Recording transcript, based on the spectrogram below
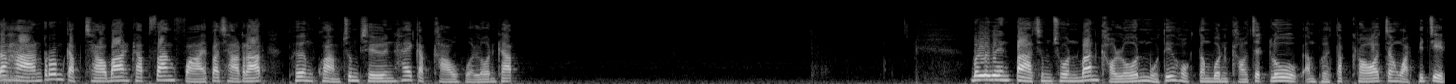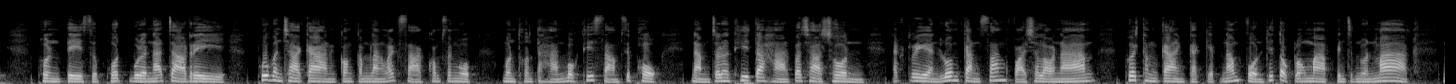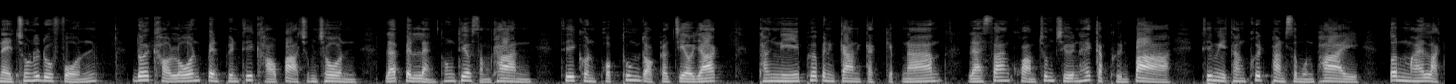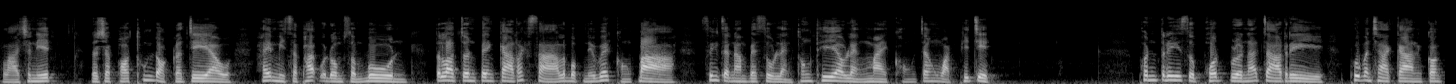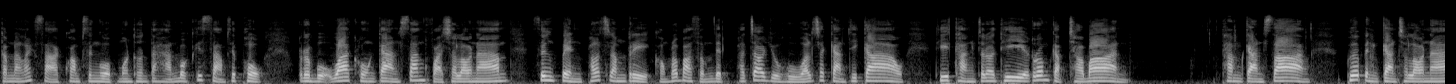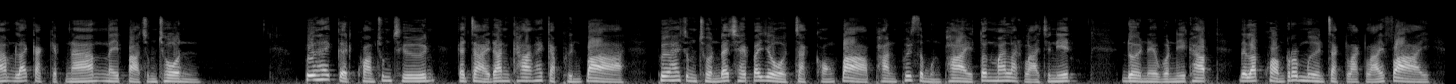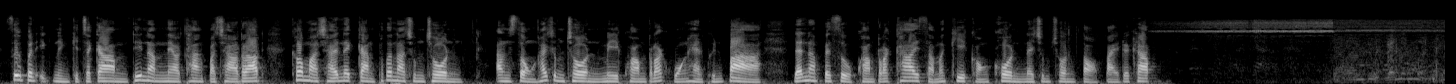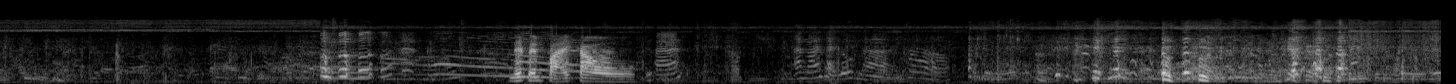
ทหารร่วมกับชาวบ้านครับสร้างฝายประชารัฐ เพิ่มความชุ่มชื้นให้กับเขาหัวโล้นครับ บริเวณป่าชุมชนบ้านเขาโล้นหมู่ที่ 6 ตำบลเขาเจ็ดลูก อำเภอทับคราะห์จังหวัดพิจิตรพลตีสุพจน์บุรณจารี ผู้บัญชาการกองกำลังรักษาความสงบมณฑลทหารบกที่ 36 นำเจ้าหน้าที่ทหารประชาชน นักเรียนร่วมกันสร้างฝายชะลอน้ำเพื่อทำการกักเก็บน้ำฝนที่ตกลงมาเป็นจำนวนมาก ในช่วงฤดูฝน โดยเขาโล้นเป็นพื้นที่เขาป่าชุมชน และเป็นแหล่งท่องเที่ยวสำคัญ ที่คนพบทุ่งดอกกระเจียวยักษ์ ทั้งนี้เพื่อเป็นการกักเก็บน้ำและสร้างความชุ่มชื้นให้กับผืนป่า ที่มีทั้งพืชพันธุ์สมุนไพรต้นไม้หลากหลายชนิด โดยเฉพาะทุ่งดอกกระเจียว ให้มีสภาพอุดมสมบูรณ์ ตลอดจนเป็นการรักษาระบบนิเวศของป่า ซึ่งจะนำไปสู่แหล่งท่องเที่ยวแหล่งใหม่ของจังหวัดพิจิตร พลตรีสุพจน์บุรณจารี ผู้บัญชาการกองกำลังรักษาความสงบมณฑลทหารบกที่ 36 ระบุว่าโครงการสร้างฝายชะลอน้ำ ซึ่งเป็นพระราชดำริของพระบาทสมเด็จพระเจ้าอยู่หัวรัชกาลที่ 9 ที่ทางเจ้าหน้าที่ร่วมกับชาวบ้านทำการสร้าง เพื่อเป็นการชะลอน้ำและกักเก็บน้ำในป่าชุมชน เพื่อให้เกิดความชุ่มชื้น กระจายด้านข้างให้กับผืนป่า เพื่อให้ชุมชนได้ใช้ประโยชน์จากของป่าพันธุ์พืชสมุนไพรต้นไม้หลากหลายชนิด โดยในวันนี้ครับ ได้รับความร่วมมือจากหลากหลายฝ่าย ซึ่งเป็นอีกหนึ่งกิจกรรมที่นำแนวทางประชารัฐ เข้ามาใช้ในการพัฒนาชุมชน อันส่งให้ชุมชนมีความรักหวงแหนผืนป่า และนำไปสู่ความรักใคร่สามัคคีของคนในชุมชนต่อไปด้วยครับนี่เป็นฝายเก่าฮะอันน้อยถ่ายรูปหน่อย Ha, ha, ha.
